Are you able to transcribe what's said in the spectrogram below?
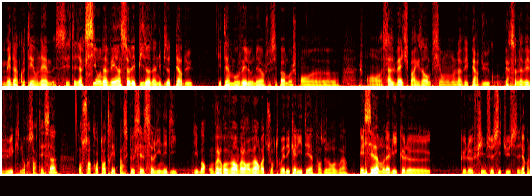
mais d'un côté, on aime. C'est-à-dire que si on avait un seul épisode, un épisode perdu, qui était un mauvais l'honneur, je sais pas, moi je prends, euh, Salvage par exemple, si on l'avait perdu, personne l'avait vu et qu'il nous ressortait ça, on s'en contenterait parce que c'est le seul inédit. On dit bon, on va le revoir, on va le revoir, on va toujours trouver des qualités à force de le revoir. Et c'est là, à mon avis, que le que le film se situe, c'est-à-dire qu'on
